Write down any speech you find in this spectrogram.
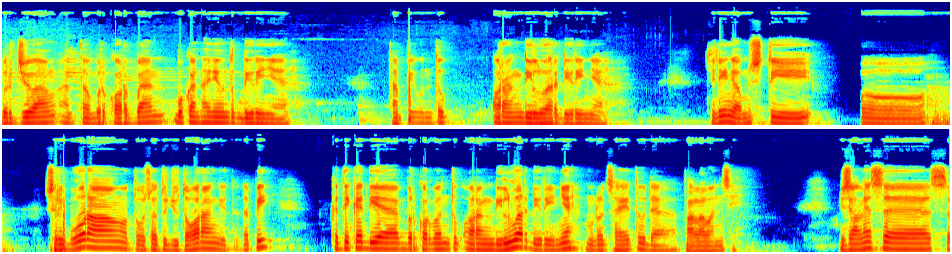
berjuang atau berkorban bukan hanya untuk dirinya, tapi untuk orang di luar dirinya. Jadi nggak mesti oh, seribu orang atau satu juta orang gitu, tapi ketika dia berkorban untuk orang di luar dirinya, menurut saya itu udah pahlawan sih. Misalnya se, se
